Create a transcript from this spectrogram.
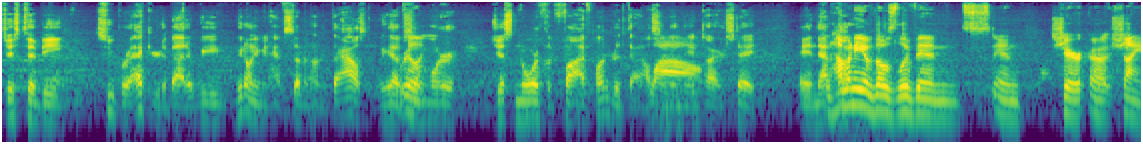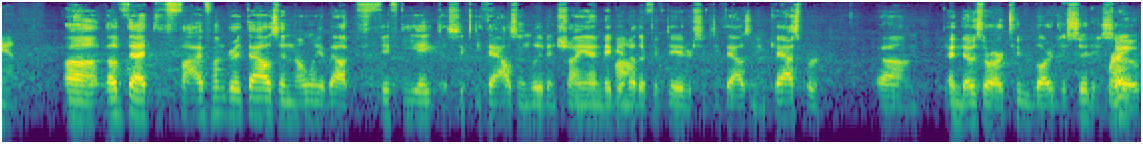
just to be super accurate about it, we we don't even have seven hundred thousand. We have Really? somewhere just north of five hundred thousand in the entire state. And that And how many of those live in in uh, Cheyenne? Uh, of that 500,000, only about 58 to 60,000 live in Cheyenne, maybe Wow. another 58 or 60,000 in Casper. Um, and those are our two largest cities. Right. So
